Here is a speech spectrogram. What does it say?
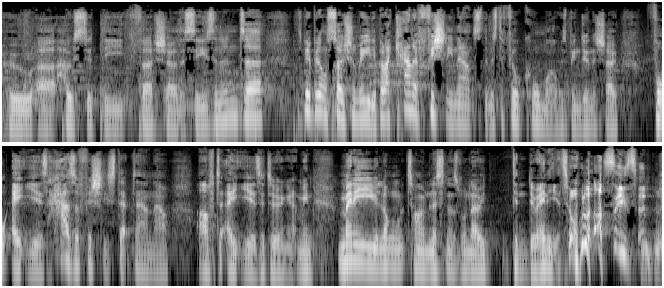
who uh, hosted the first show of the season. And uh, it's been a bit on social media, but I can officially announce that Mr. Phil Cornwell, who's been doing the show for eight years, has officially stepped down now after eight years of doing it. I mean, many long time listeners will know he didn't do any at all last season.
